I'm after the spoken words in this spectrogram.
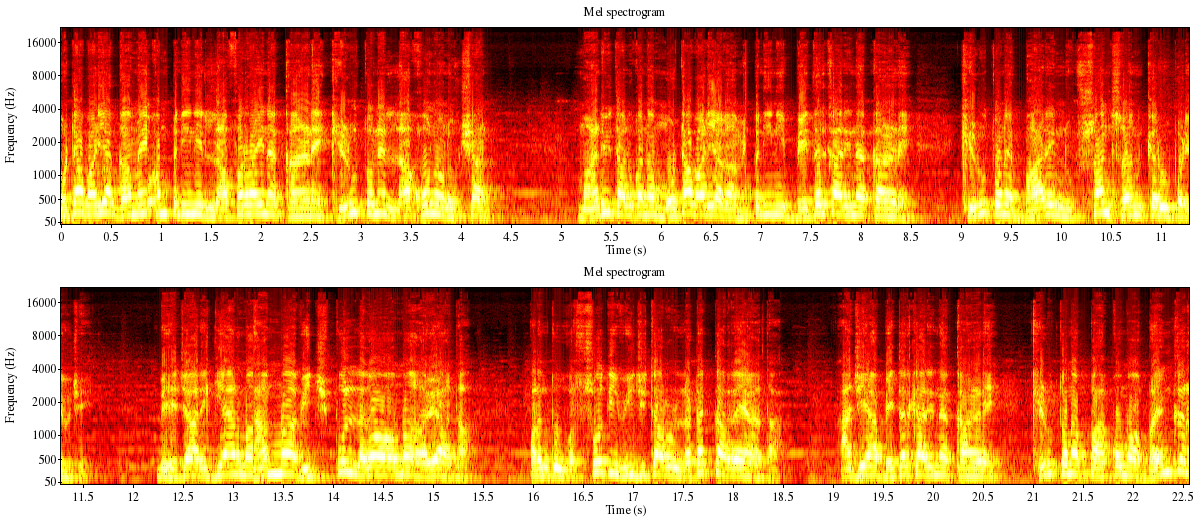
મોટાભાડિયા ગામે કંપનીની લાપરવાહીના કારણે ખેડૂતોને લાખોનું નુકસાન. માંડવી તાલુકાના મોટાભાડિયા ગામે કંપનીની બેદરકારીના કારણે ખેડૂતોને ભારે નુકસાન સહન કરવું પડ્યું છે. બે હજાર અગિયારમાં ગામમાં વીજપોલ લગાવવામાં આવ્યા હતા, પરંતુ વર્ષોથી વીજ તારો લટકતા રહ્યા હતા. આજે આ બેદરકારીના કારણે ખેડૂતોના પાકોમાં ભયંકર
